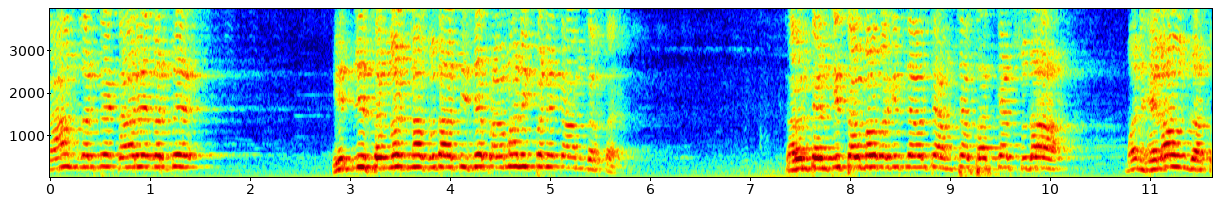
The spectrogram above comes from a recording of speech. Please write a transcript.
काम करते कार्य करते. इथली संघटना सुद्धा अतिशय प्रामाणिकपणे काम करत आहे कारण त्यांची तळमळ बघितल्यावरती आमच्या सारख्यात सुद्धा मन हेलावून जात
